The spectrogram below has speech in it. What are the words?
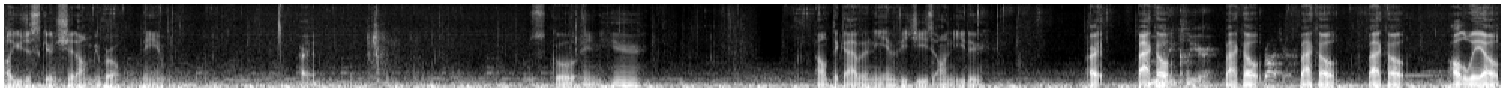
Oh, you just scared the shit out of me, bro. Damn. Alright. Let's go in here. I don't think I have any NVGs on either. Alright. Back Moving out. and clear. Back out. Roger. Back out. Back out. All the way out.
